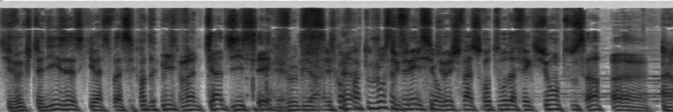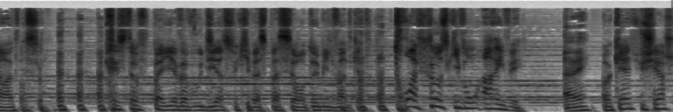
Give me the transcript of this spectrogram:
Tu veux que je te dise ce qui va se passer en 2024, j'y sais. Je veux bien. Est-ce qu'on fera toujours cette fais, émission tu veux que je fasse retour d'affection, tout ça Euh, Alors attention. Christophe Payet va vous dire ce qui va se passer en 2024. Trois choses qui vont arriver. Ah ouais? Ok, tu cherches,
